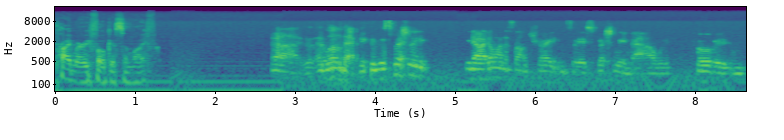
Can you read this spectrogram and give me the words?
primary focus in life. Uh, I love that because especially, you know, I don't want to sound trite and say especially now with COVID and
